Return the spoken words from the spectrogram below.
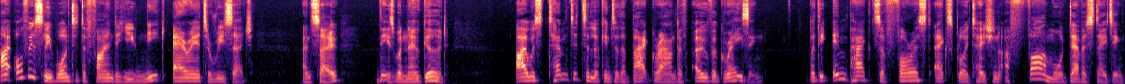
I obviously wanted to find a unique area to research, and so these were no good. I was tempted to look into the background of overgrazing, but the impacts of forest exploitation are far more devastating,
